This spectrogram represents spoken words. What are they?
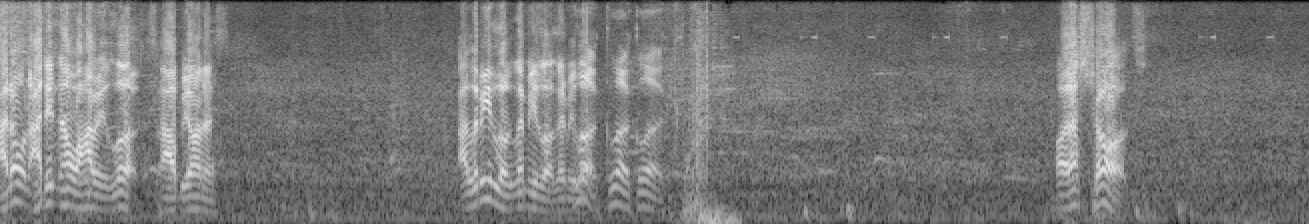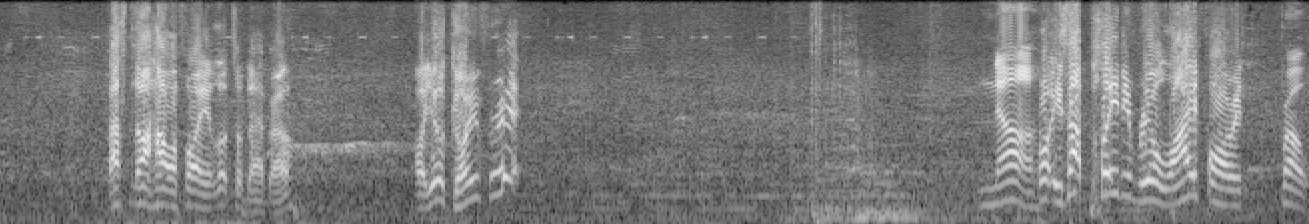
I don't. I didn't know how it looked. I'll be honest. Uh, let me look. Let me look. Let me look. Look, look, look. Oh, that's shots. That's not how I thought it looked up there, bro. Oh, you're going for it? No, Bro, is that played in real life or in... bro,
